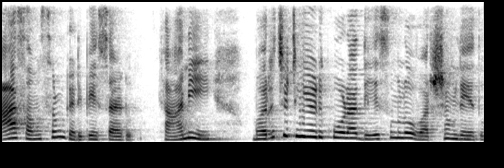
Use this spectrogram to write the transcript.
ఆ సంవత్సరం గడిపేశాడు. కానీ మరుచుటి ఏడు కూడా దేశంలో వర్షం లేదు.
